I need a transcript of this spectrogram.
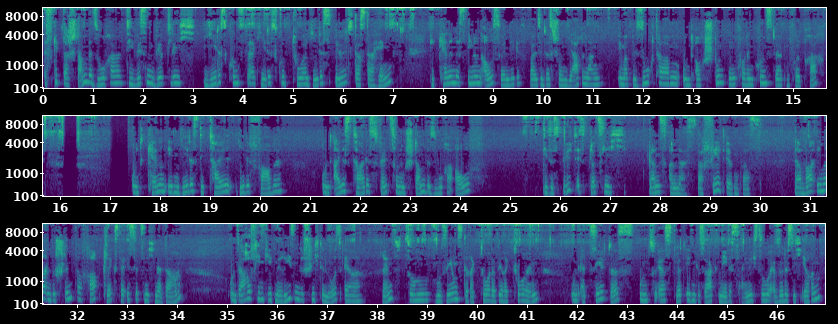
es gibt da Stammbesucher, die wissen wirklich jedes Kunstwerk, jede Skulptur, jedes Bild, das da hängt. Die kennen das in- und auswendig, weil sie das schon jahrelang immer besucht haben und auch Stunden vor den Kunstwerken vollbracht und kennen eben jedes Detail, jede Farbe. Und eines Tages fällt so einem Stammbesucher auf, dieses Bild ist plötzlich ganz anders. Da fehlt irgendwas. Da war immer ein bestimmter Farbklecks, der ist jetzt nicht mehr da. Und daraufhin geht eine Riesengeschichte los. Er rennt zum Museumsdirektor oder Direktorin und erzählt das. Und zuerst wird eben gesagt, nee, das sei nicht so, er würde sich irren.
